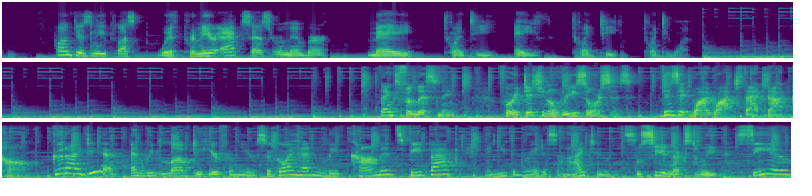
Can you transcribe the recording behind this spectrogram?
on Disney Plus with premiere access, remember, May 28th, 2021. Thanks for listening. For additional resources, visit whywatchthat.com. Good idea, and we'd love to hear from you. So go ahead and leave comments, feedback, and you can rate us on iTunes. We'll see you next week. See you.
